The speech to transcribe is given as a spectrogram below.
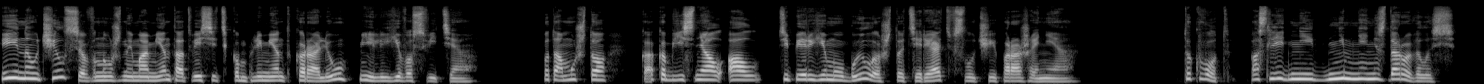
и научился в нужный момент отвесить комплимент королю или его свите. Потому что, как объяснял Ал, теперь ему было что терять в случае поражения. Так вот, последние дни мне не здоровилось.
